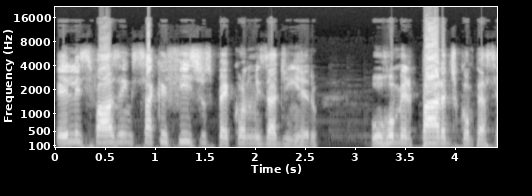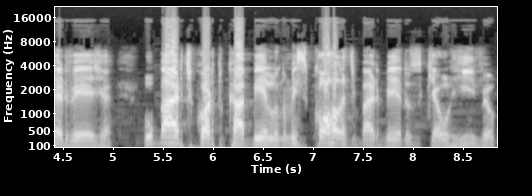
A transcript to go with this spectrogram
Eles fazem sacrifícios para economizar dinheiro. O Homer para de comprar cerveja. O Bart corta o cabelo numa escola de barbeiros, que é horrível.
